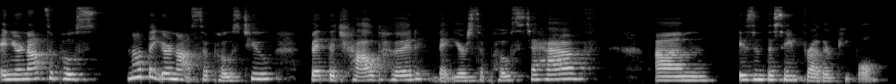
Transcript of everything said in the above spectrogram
and you're not supposed, not that you're not supposed to, but the childhood that you're supposed to have um, isn't the same for other people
